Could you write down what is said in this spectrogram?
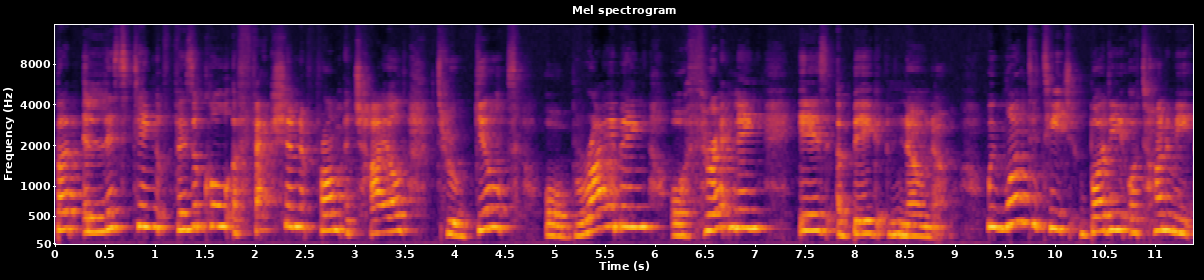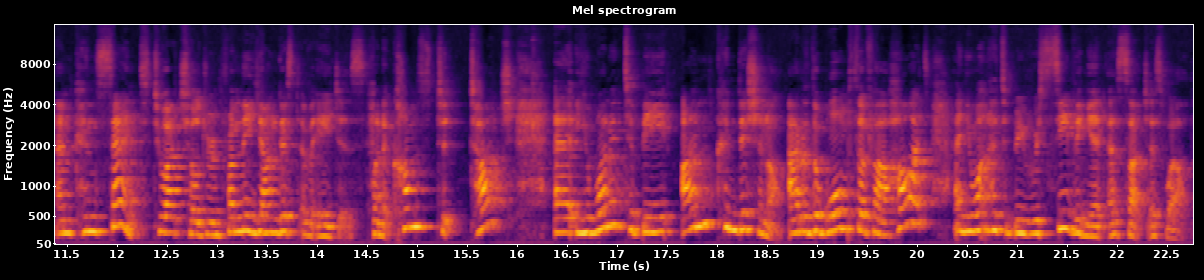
But eliciting physical affection from a child through guilt or bribing or threatening is a big no-no. We want to teach body autonomy and consent to our children from the youngest of ages. When it comes to touch, uh, you want it to be unconditional, out of the warmth of her heart, and you want her to be receiving it as such as well.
